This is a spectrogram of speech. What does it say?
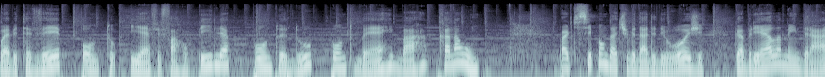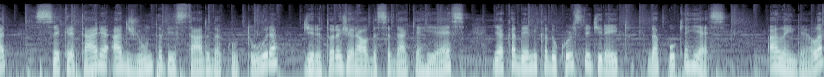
webtv.iffarroupilha.edu.br canal 1. Participam da atividade de hoje Gabriela Mendrad, secretária adjunta de Estado da Cultura, diretora-geral da SEDAC-RS e acadêmica do curso de Direito da PUC-RS. Além dela,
